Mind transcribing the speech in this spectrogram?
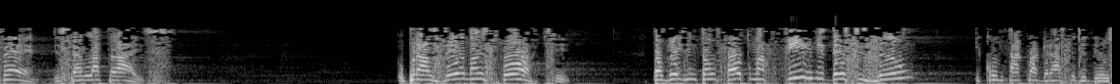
fé, disseram lá atrás. O prazer é mais forte. Talvez então falte uma firme decisão e contar com a graça de Deus.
